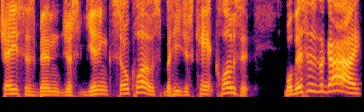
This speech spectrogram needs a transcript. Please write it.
Chase has been just getting so close, but he just can't close it. Well, this is the guy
